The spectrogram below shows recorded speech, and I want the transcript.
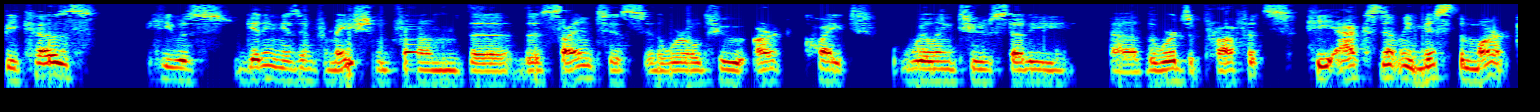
because he was getting his information from the, the scientists in the world who aren't quite willing to study uh, the words of prophets, he accidentally missed the mark.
